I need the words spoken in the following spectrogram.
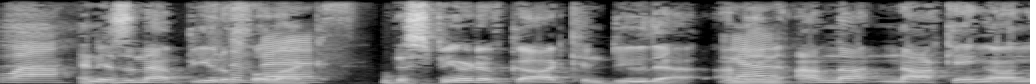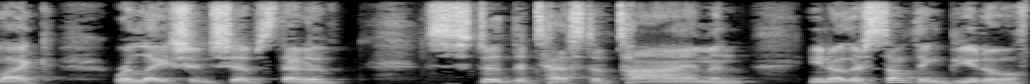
Wow. And isn't that beautiful? The like the spirit of God can do that. I mean, I'm not knocking on like relationships that have stood the test of time. And, you know, there's something beautiful,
